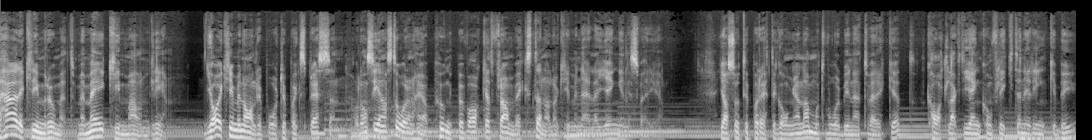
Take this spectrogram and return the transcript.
här är Krimrummet med mig Kim Malmgren. Jag är kriminalreporter på Expressen och de senaste åren har jag punktbevakat framväxten av de kriminella gängen i Sverige. Jag har suttit på rättegångarna mot Vårbynätverket, kartlagt gängkonflikten i Rinkeby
